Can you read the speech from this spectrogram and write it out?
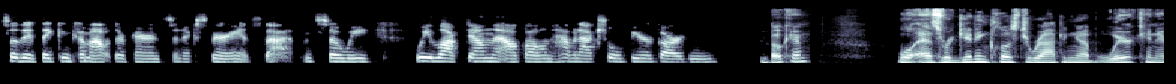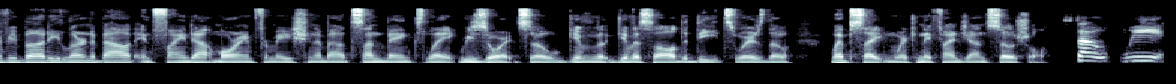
so that they can come out with their parents and experience that. And so we we lock down the alcohol and have an actual beer garden. Okay. Well, as we're getting close to wrapping up, where can everybody learn about and find out more information about Sunbanks Lake Resort? So give give us all the deets. Where's the website and where can they find you on social? So we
